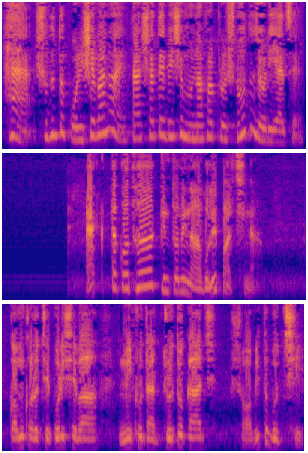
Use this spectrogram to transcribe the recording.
হ্যাঁ শুধু তো পরিষেবা নয় তার সাথে বেশি মুনাফার প্রশ্নও তো জড়িয়ে আছে। একটা কথা কিন্তু আমি না বলে পারছি না। কম খরচে পরিষেবা নিখুঁত আর দ্রুত কাজ সবই তো বুঝছি।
